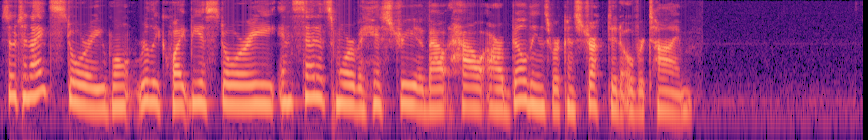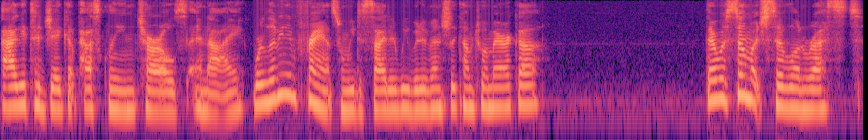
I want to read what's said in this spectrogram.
So tonight's story won't really quite be a story. Instead, it's more of a history about how our buildings were constructed over time. Agatha, Jacob, Pascaline, Charles, and I were living in France when we decided we would eventually come to America. There was so much civil unrest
